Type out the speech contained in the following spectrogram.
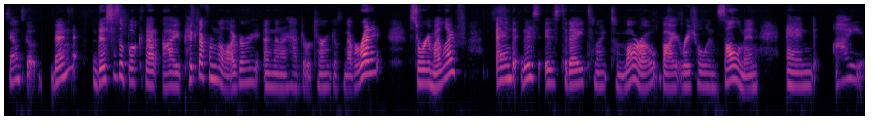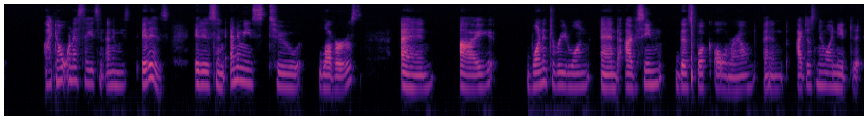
Sounds good. Then this is a book that I picked up from the library and then I had to return because I never read it. Story of my life. And this is Today, Tonight, Tomorrow by Rachel Lynn Solomon. And I I don't want to say it's an enemies. It is. It is an enemies to lovers, and I wanted to read one, and I've seen this book all around, and I just knew I needed it.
